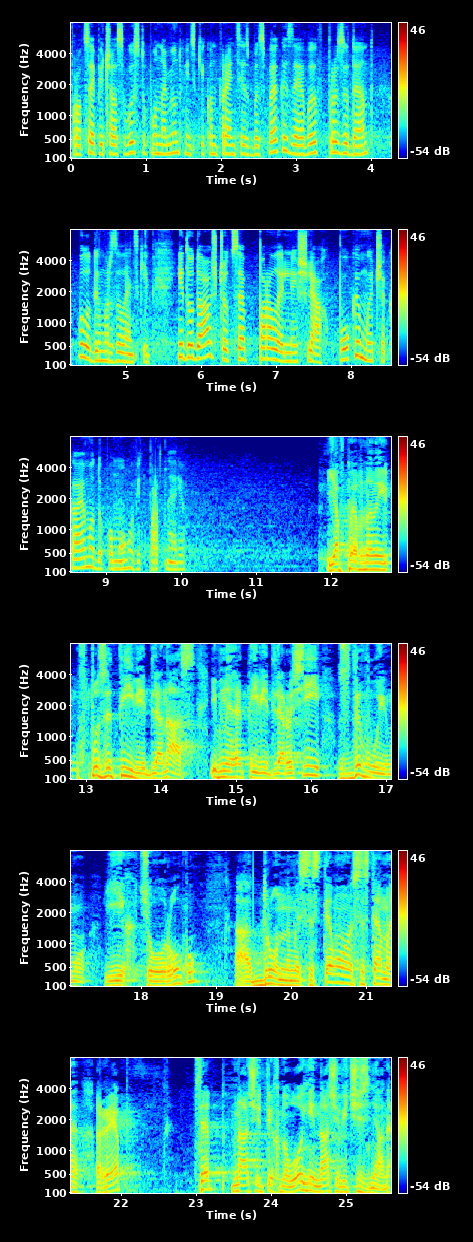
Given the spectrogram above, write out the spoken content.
Про це під час виступу на Мюнхенській конференції з безпеки заявив президент Володимир Зеленський і додав, що це паралельний шлях, поки ми чекаємо допомогу від партнерів. Я впевнений в позитиві для нас і в негативі для Росії. Здивуємо їх цього року дронними системами, системи РЕП. Це наші технології, наші вітчизняни.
